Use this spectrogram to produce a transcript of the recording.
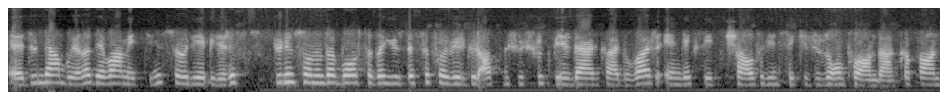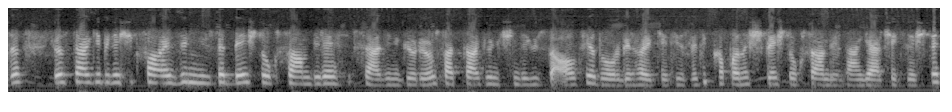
e, dünden bu yana devam ettiğini söyleyebiliriz. Günün sonunda borsada %0,63'lük bir değer kaybı var. Endeks 76.810 puandan kapandı. Gösterge bileşik faizin %5.91'e yükseldiğini görüyoruz. Hatta gün içinde %6'ya doğru bir hareket izledik. Kapanış 5.91'den gerçekleşti.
